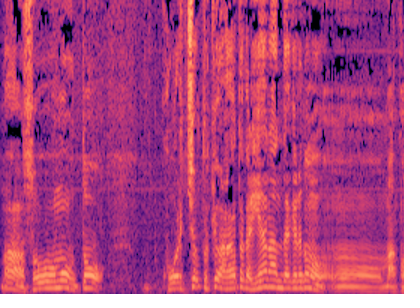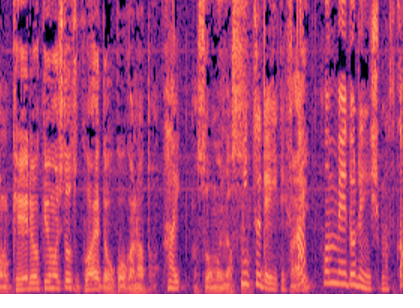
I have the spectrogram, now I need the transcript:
まあ、そう思うと、これちょっと今日上がったから嫌なんだけれども、まあ、この軽量級も一つ加えておこうかなと。はい。そう思います。3つでいいですか、はい本命どれにしますか？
